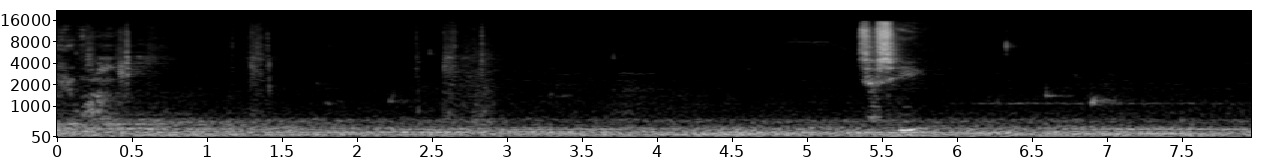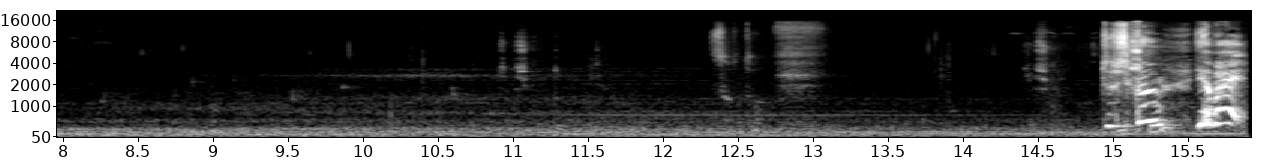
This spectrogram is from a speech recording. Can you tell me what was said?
終了かな写真女子君どこ見てる外女子くん？やばい！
